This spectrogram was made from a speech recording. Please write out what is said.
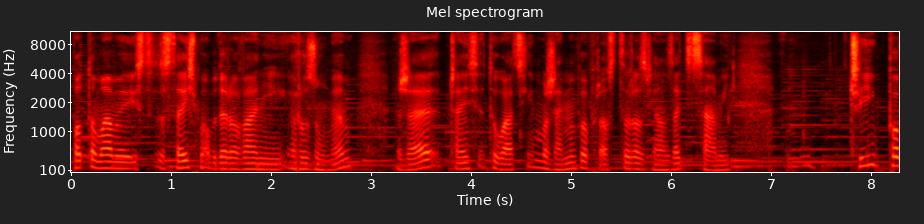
po to mamy, zostaliśmy obdarowani rozumem, że część sytuacji możemy po prostu rozwiązać sami. Czyli po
